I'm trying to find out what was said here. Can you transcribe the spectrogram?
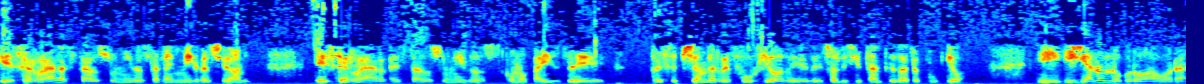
que es cerrar a Estados Unidos a la inmigración, eh, cerrar a Estados Unidos como país de recepción de refugio, de, solicitantes de refugio, y, ya lo logró ahora,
